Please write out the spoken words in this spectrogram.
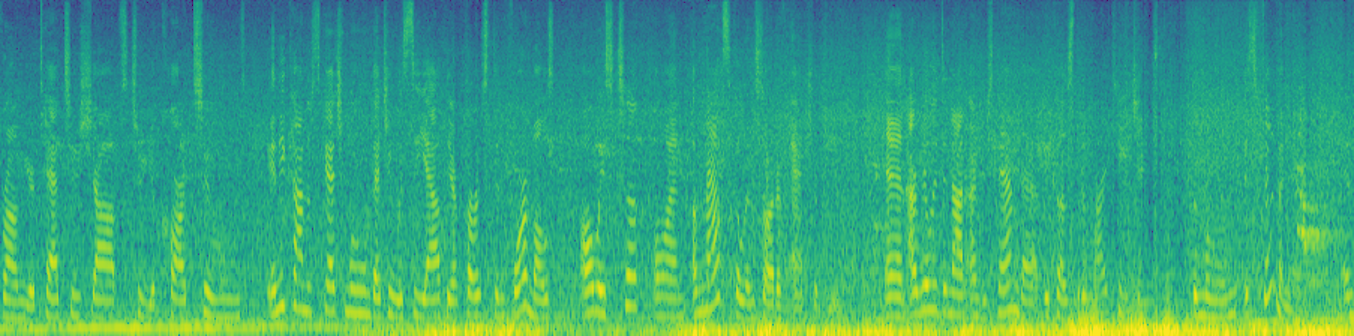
from your tattoo shops to your cartoons, any kind of sketch moon that you would see out there first and foremost always took on a masculine sort of attribute. And I really did not understand that because through my teachings, the moon is feminine. And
